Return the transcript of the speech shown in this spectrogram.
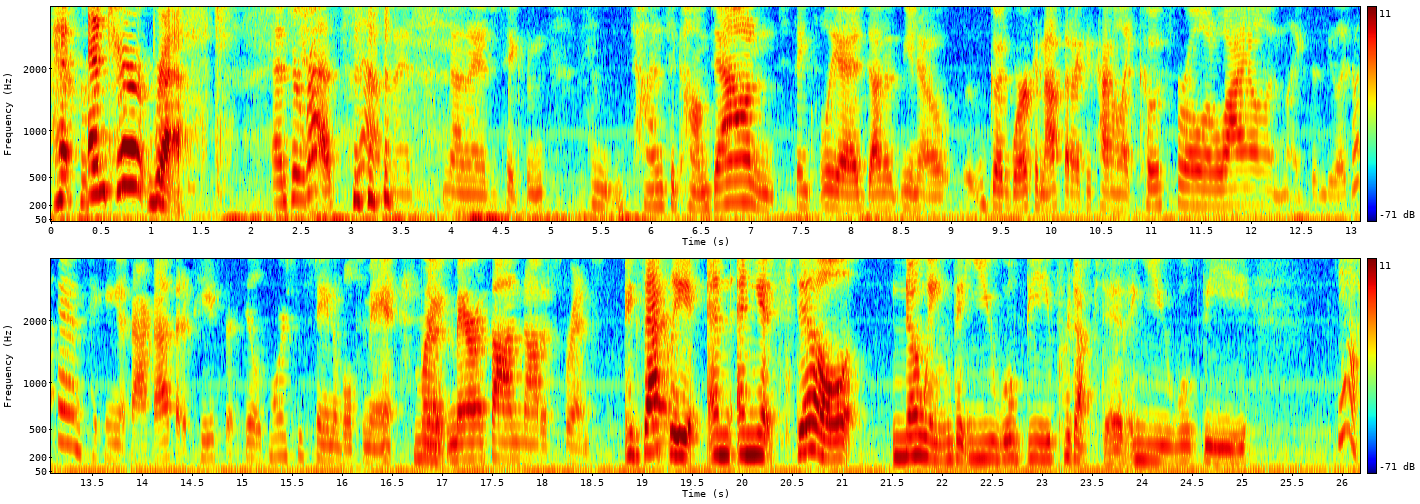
and enter rest. Enter rest. Yeah. and I had to, then I had to take some some time to calm down, and thankfully I had done you know good work enough that I could kind of like coast for a little while and like then be like, okay, I'm picking it back up at a pace that feels more sustainable to me. Right. You know, it's a marathon, not a sprint. Exactly. And and yet still knowing that you will be productive and you will be yeah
